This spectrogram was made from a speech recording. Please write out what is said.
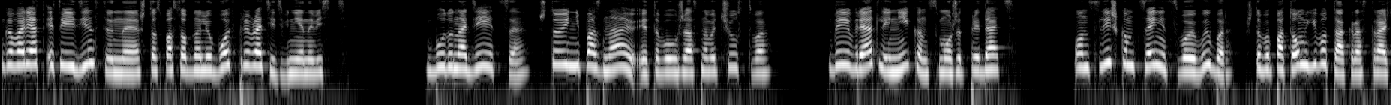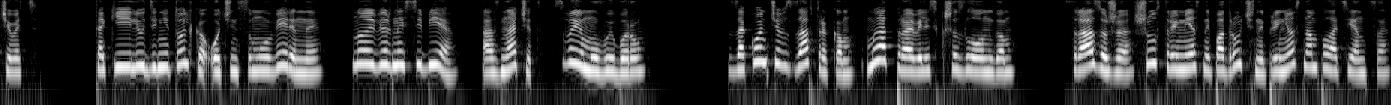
Говорят, это единственное, что способно любовь превратить в ненависть. Буду надеяться, что и не познаю этого ужасного чувства. Да и вряд ли Никон сможет предать. Он слишком ценит свой выбор, чтобы потом его так растрачивать. Такие люди не только очень самоуверенны, но и верны себе, а значит, своему выбору. Закончив с завтраком, мы отправились к шезлонгам. Сразу же шустрый местный подручный принес нам полотенце.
